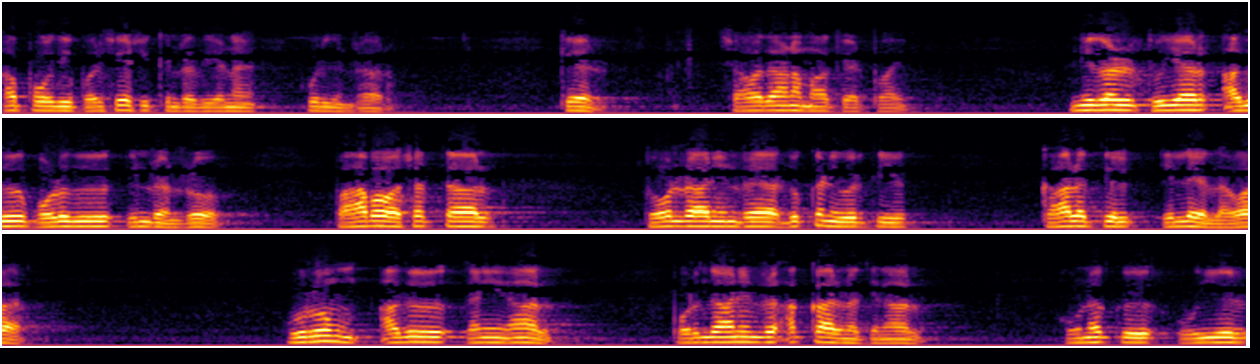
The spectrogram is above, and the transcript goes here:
அப்போது பரிசேஷிக்கின்றது என கூறுகின்றார். கேள். சாவதானமாக கேட்பாய். நிகழ் துயர் அது பொழுது என்றென்றோ பாபவசத்தால் தோன்றான் என்ற துக்க நிவர்த்தி காலத்தில் இல்லை அல்லவா? உறும் அது தனியினால் பொருந்தான் என்ற அக்காரணத்தினால் உனக்கு உயிர்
